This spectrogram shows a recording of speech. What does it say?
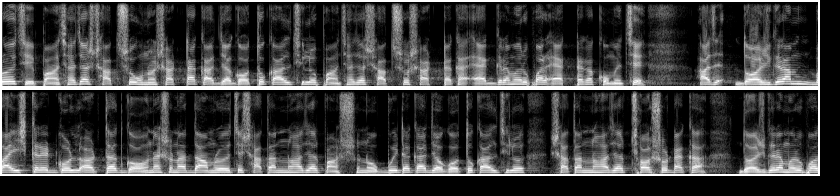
রয়েছে পাঁচ হাজার সাতশো উনষাট টাকা, যা গতকাল ছিল পাঁচ হাজার সাতশো ষাট টাকা। এক গ্রামের উপর এক টাকা কমেছে। আজ দশ গ্রাম বাইশ ক্যারেট গোল্ড অর্থাৎ গহনা সোনার দাম রয়েছে সাতান্ন হাজার পাঁচশো নব্বই টাকা, যা গতকাল ছিল সাতান্ন হাজার ছশো টাকা। দশ গ্রামের উপর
